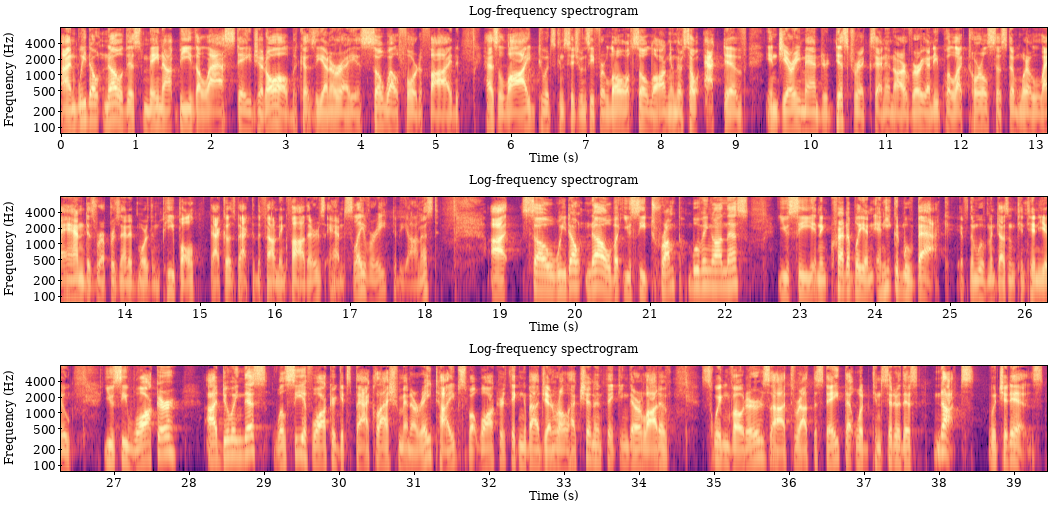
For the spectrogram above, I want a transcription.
And we don't know this may not be the last stage at all because the NRA is so well fortified, has lied to its constituency for lo- so long, and they're so active in gerrymandered districts and in our very unequal electoral system where land is represented more than people. That goes back to the founding fathers and slavery, to be honest. Uh, so we don't know, but you see Trump moving on this you see an incredibly, and, and he could move back if the movement doesn't continue. You see Walker uh, doing this. We'll see if Walker gets backlash from NRA types, but Walker thinking about general election and thinking there are a lot of swing voters uh, throughout the state that would consider this nuts, which it is.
